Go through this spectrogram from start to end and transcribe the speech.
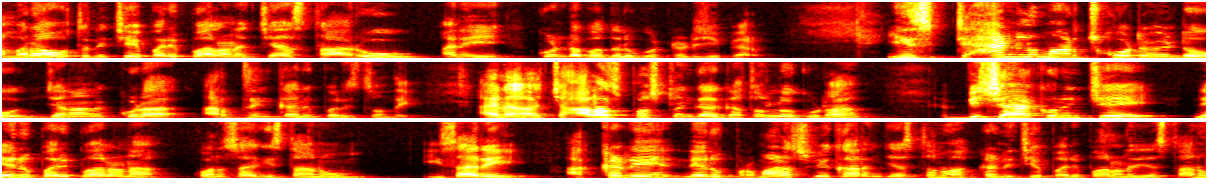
అమరావతి నుంచే పరిపాలన చేస్తారు అని కొండబద్దలు కొట్టినట్టు చెప్పారు. ఈ స్టాండ్లు మార్చుకోవటం ఏంటో జనానికి కూడా అర్థం కాని పరిస్థితుంది. ఆయన చాలా స్పష్టంగా గతంలో కూడా విశాఖ నుంచే నేను పరిపాలన కొనసాగిస్తాను ఈసారి అక్కడే నేను ప్రమాణ స్వీకారం చేస్తాను అక్కడి నుంచే పరిపాలన చేస్తాను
